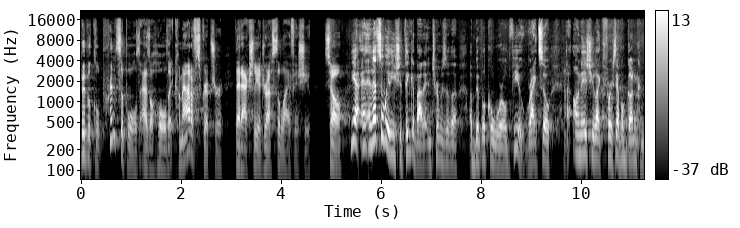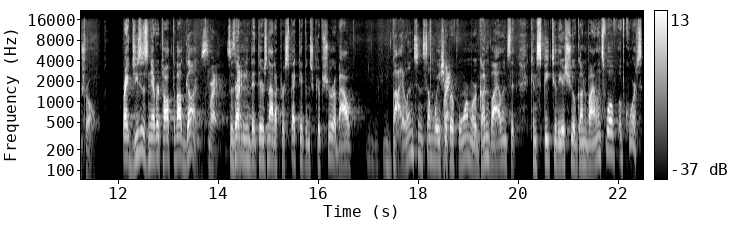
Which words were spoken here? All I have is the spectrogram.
biblical principles as a whole that come out of Scripture that actually address the life issue. So Yeah, and, and that's the way that you should think about it in terms of a, a biblical worldview, right? So, uh, on an issue like, for example, gun control, right? Jesus never talked about guns. Right, So, does that right. mean that there's not a perspective in Scripture about violence in some way, shape, Right. or form, or gun violence that can speak to the issue of gun violence? Well, of course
